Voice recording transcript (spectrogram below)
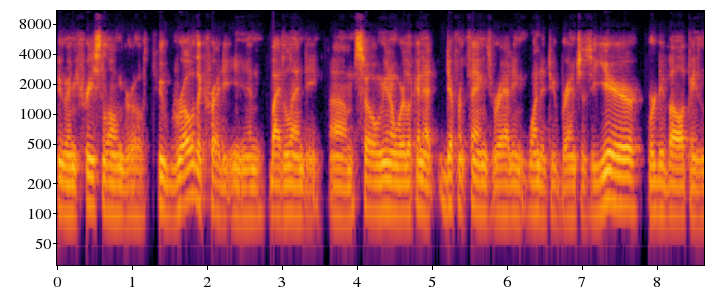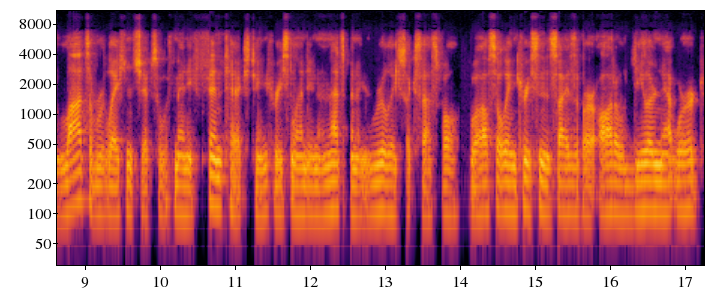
to increase loan growth, to grow the credit union by lending. Um, so, you know, we're looking at different things. We're adding one to two branches a year. We're developing lots of relationships with many fintechs to increase lending. And that's been really successful. We're also increasing the size of our auto dealer network.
